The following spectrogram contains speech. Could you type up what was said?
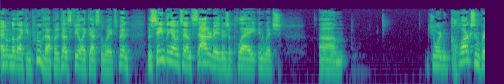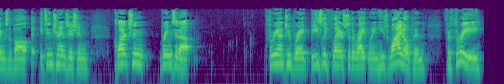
I don't know that I can prove that, but it does feel like that's the way it's been. The same thing I would say on Saturday. There's a play in which um, Jordan Clarkson brings the ball. It's in transition. Clarkson brings it up. Three on two break. Beasley flares to the right wing. He's wide open for three.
